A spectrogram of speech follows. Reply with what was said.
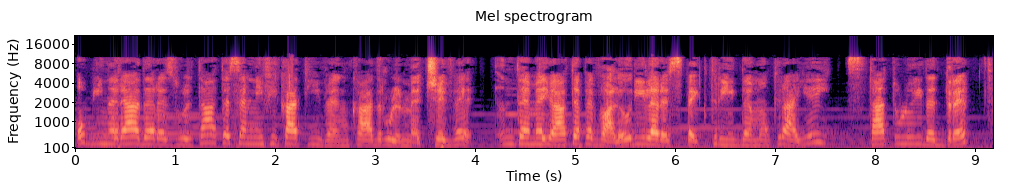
obținerea de rezultate semnificative în cadrul MCV, întemeiate pe valorile respectrii democrației, statului de drept,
